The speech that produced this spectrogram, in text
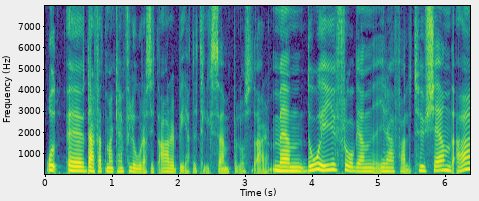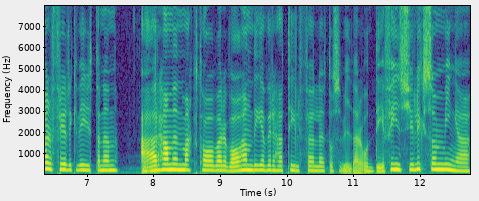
Och, eh, därför att man kan förlora sitt arbete till exempel. och sådär. Men då är ju frågan i det här fallet, hur känd är Fredrik Virtanen? Mm. Är han en makthavare? Var han det vid det här tillfället? Och så vidare. Och det finns ju liksom inga,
